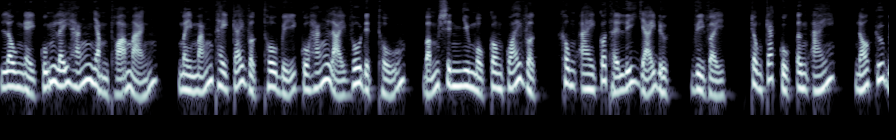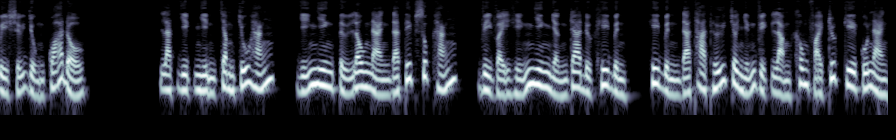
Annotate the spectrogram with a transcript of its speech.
lâu ngày cuốn lấy hắn nhằm thỏa mãn, may mắn thay cái vật thô bỉ của hắn lại vô địch thủ, bẩm sinh như một con quái vật, không ai có thể lý giải được, vì vậy, trong các cuộc ân ái, nó cứ bị sử dụng quá độ. Lạc Diệp nhìn chăm chú hắn, dĩ nhiên từ lâu nàng đã tiếp xúc hắn, vì vậy hiển nhiên nhận ra được Hi Bình, Hi Bình đã tha thứ cho những việc làm không phải trước kia của nàng,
